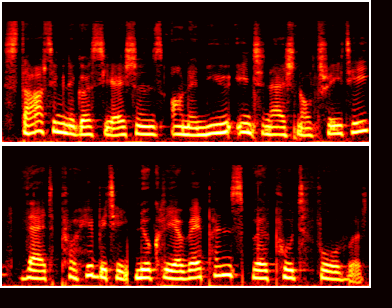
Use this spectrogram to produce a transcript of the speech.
starting negotiations on a new international treaty that prohibiting nuclear weapons were put forward.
